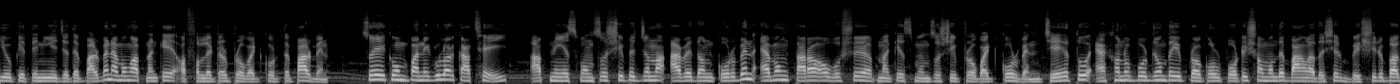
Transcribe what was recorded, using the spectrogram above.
ইউকেতে নিয়ে যেতে পারবেন এবং আপনাকে অফার লেটার প্রোভাইড করতে পারবেন। সো এই কোম্পানিগুলোর কাছেই আপনি স্পন্সরশিপের জন্য আবেদন করবেন এবং তারা অবশ্যই আপনাকে স্পন্সরশিপ প্রোভাইড করবেন। যেহেতু এখনও পর্যন্ত এই প্রকল্পটি সম্বন্ধে বাংলাদেশের বেশিরভাগ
